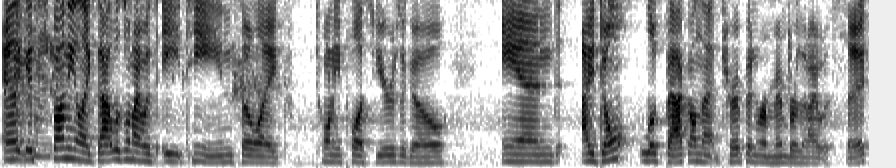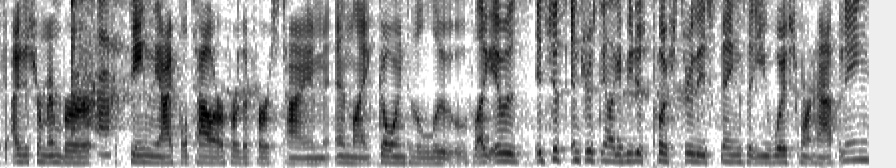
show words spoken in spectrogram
And like it's funny, like that was when I was 18, so like 20 plus years ago. And I don't look back on that trip and remember that I was sick. I just remember seeing the Eiffel Tower for the first time and like going to the Louvre. Like it was it's just interesting like if you just push through these things that you wish weren't happening,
